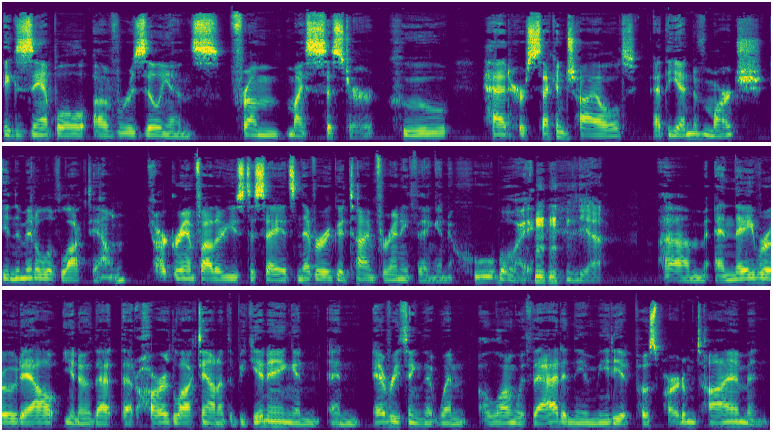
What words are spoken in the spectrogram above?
example of resilience from my sister who had her second child at the end of March in the middle of lockdown. Our grandfather used to say it's never a good time for anything and whoo boy. yeah. Um, and they rode out, you know, that that hard lockdown at the beginning, and and everything that went along with that in the immediate postpartum time, and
